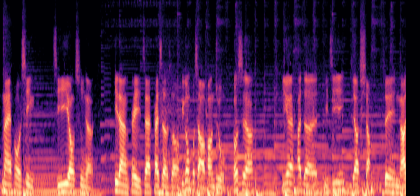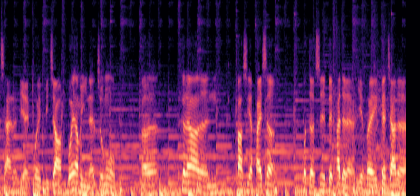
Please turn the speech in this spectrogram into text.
耐候性。及易用性呢，依然可以在拍摄的时候提供不少的帮助。同时呢，因为它的体积比较小，所以拿起来呢也会比较不会那么引人注目，而更让人放心的拍摄，或者是被拍的人也会更加的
